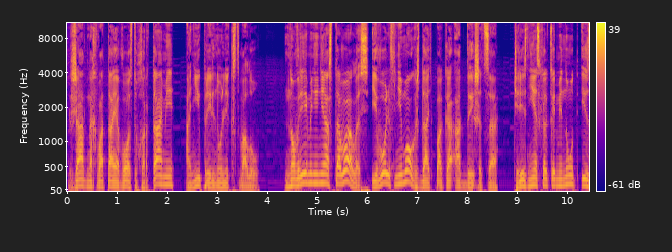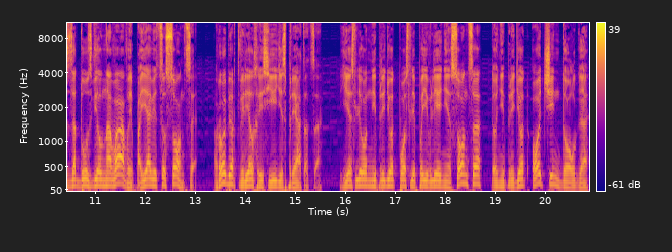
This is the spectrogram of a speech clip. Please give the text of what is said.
Жадно хватая воздух ртами, они прильнули к стволу. Но времени не оставалось, и Вольф не мог ждать, пока отдышится. Через несколько минут из-за дуз Вилнававы появится солнце. Роберт велел Хрисеиде спрятаться. Если он не придет после появления солнца, то не придет очень долго,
